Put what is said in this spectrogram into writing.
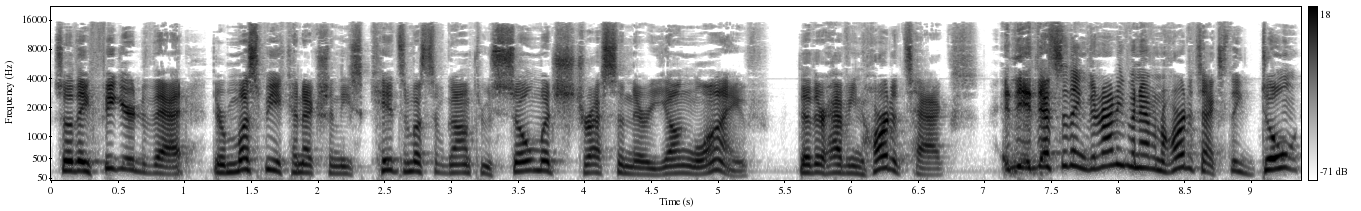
So they figured that there must be a connection. These kids must have gone through so much stress in their young life that they're having heart attacks that's the thing. They're not even having heart attacks. They don't,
